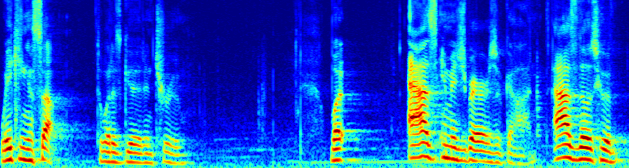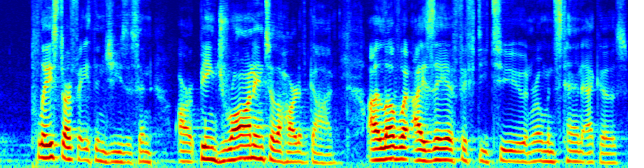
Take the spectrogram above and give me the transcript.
waking us up to what is good and true. But as image bearers of God, as those who have placed our faith in Jesus and are being drawn into the heart of God. I love what Isaiah 52 and Romans 10 echoes.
